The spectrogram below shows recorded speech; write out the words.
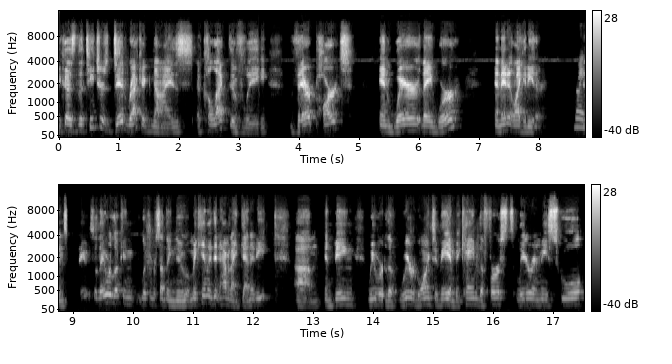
because the teachers did recognize collectively their part and where they were, and they didn't like it either. Right. And so they, so they were looking looking for something new. McKinley didn't have an identity, um, and being we were the we were going to be and became the first leader in me school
